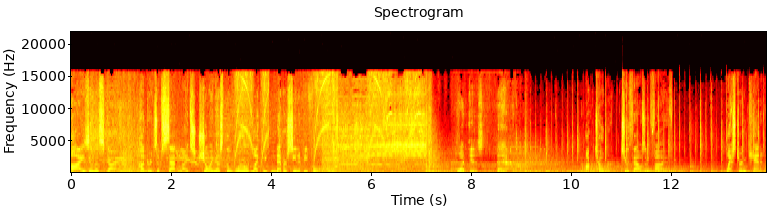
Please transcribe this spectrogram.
Eyes in the sky, hundreds of satellites showing us the world like we've never seen it before. What is that? October 2005. Western Canada.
